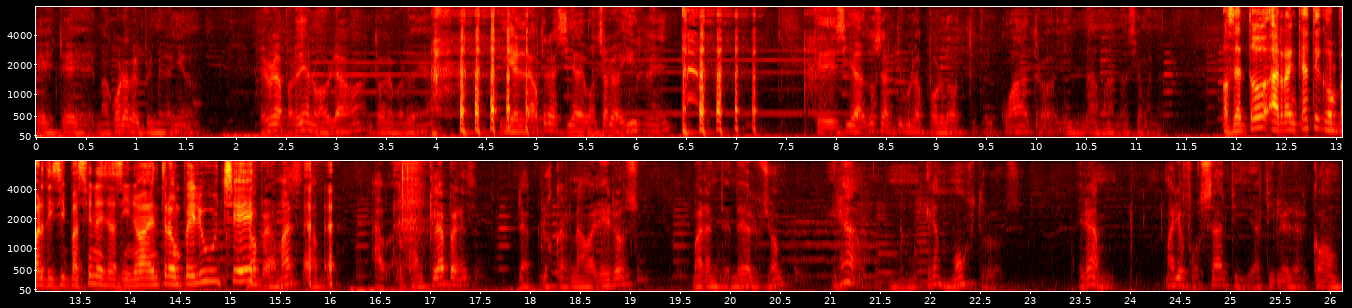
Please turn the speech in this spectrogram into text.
Este, me acuerdo que el primer año en una parodia no hablaba, en toda la parodia, y en la otra hacía de Gonzalo Aguirre, que decía dos artículos por dos, cuatro, y nada más, no hacía más nada. O sea, todo arrancaste con participaciones así, ¿no? Entra un peluche. No, pero además, a- a- con Clappers, la- los carnavaleros van a entender. Yo era, eran monstruos. Eran Mario Fossati, Atilio Alarcón,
